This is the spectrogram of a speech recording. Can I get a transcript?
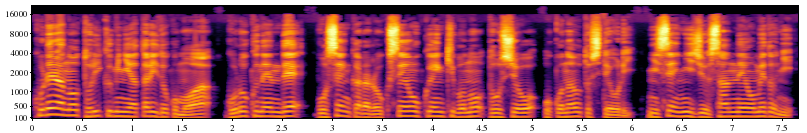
これらの取り組みにあたりドコモは5、6年で5000から6000億円規模の投資を行うとしており、2023年をめどに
